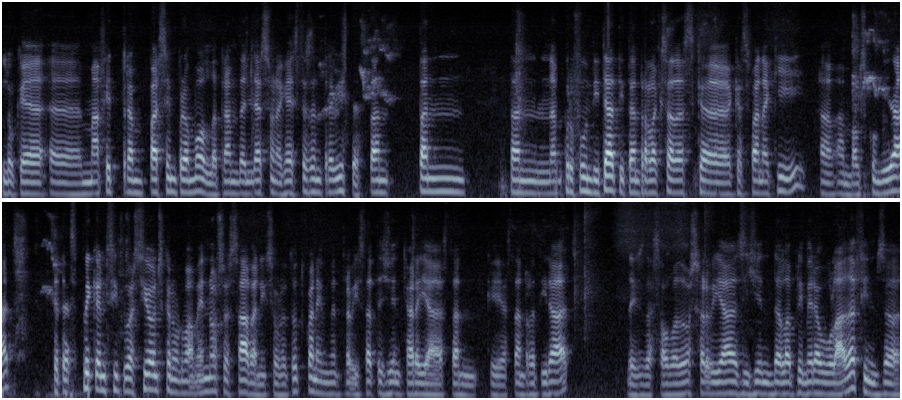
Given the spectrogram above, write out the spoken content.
el que eh, m'ha fet trempar sempre molt de tram d'enllaç són aquestes entrevistes tan, tan, tan en profunditat i tan relaxades que, que es fan aquí amb els convidats, que t'expliquen situacions que normalment no se saben. I sobretot quan hem entrevistat a gent que ara ja estan, que ja estan retirats, des de Salvador Serviàs i gent de la primera volada fins a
